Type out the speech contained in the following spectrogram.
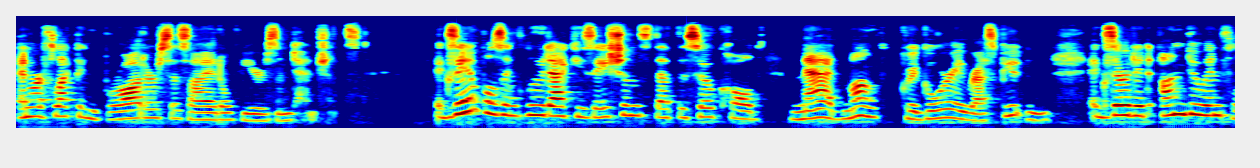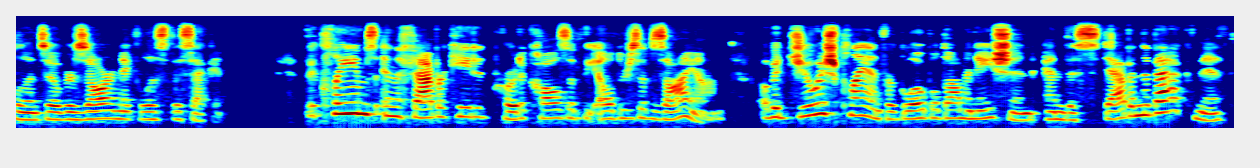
and reflecting broader societal fears and tensions. Examples include accusations that the so called mad monk Grigory Rasputin exerted undue influence over Tsar Nicholas II, the claims in the fabricated protocols of the Elders of Zion of a Jewish plan for global domination, and the stab in the back myth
